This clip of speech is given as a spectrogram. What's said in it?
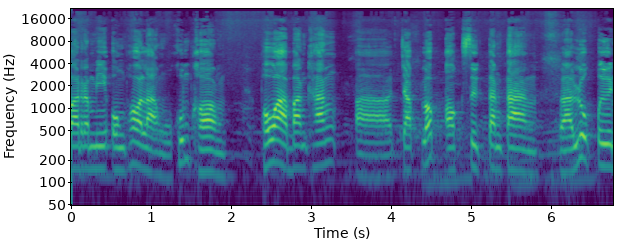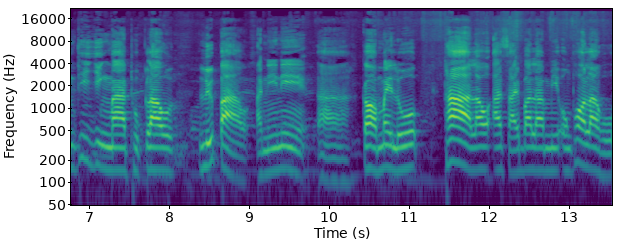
บารมีองค์พ่อราหูคุ้มครอง ราะว่าบางครั้งจับลบออกศึกต่างๆ ลูกปืนที่ยิงมาถูกเราหรือเปล่า อันนี้นี่ก็ไม่รู้ ถ้าเราอาศัยบารมีองค์พ่อราหู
